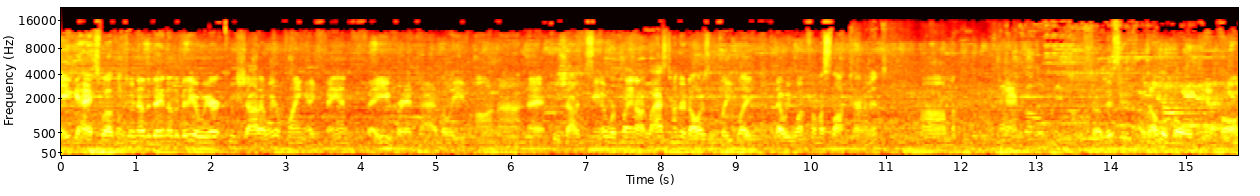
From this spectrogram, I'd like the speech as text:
Hey guys, welcome to another day, another video. We are at Coushatta. We are playing a fan favorite, I believe, on uh, at Coushatta Casino. We're playing our last hundred dollars in free play that we won from a slot tournament. Um, and so this is double gold pinball,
